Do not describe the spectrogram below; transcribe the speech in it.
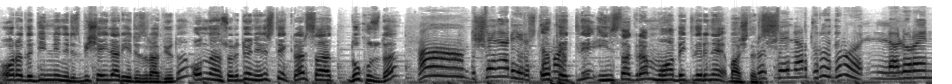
Orada dinleniriz bir şeyler yeriz radyoda. Ondan sonra döneriz tekrar saat 9'da Ha bir şeyler yeriz tamam. Opet'le Instagram muhabbetlerine Bu başlarız. şeyler duruyor değil mi? La Lorraine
